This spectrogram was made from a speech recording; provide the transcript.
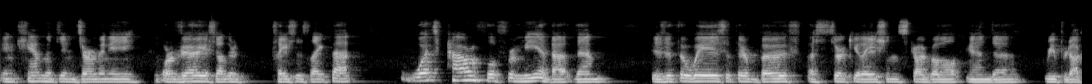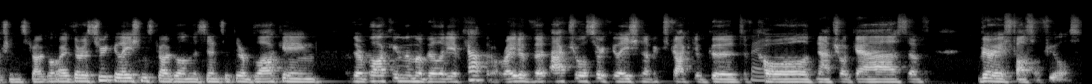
encampment in Germany or various other places like that, what's powerful for me about them is that the ways that they're both a circulation struggle and a reproduction struggle. Right? They're a circulation struggle in the sense that they're blocking they're blocking the mobility of capital, right? Of the actual circulation of extractive goods, of right. coal, of natural gas, of various fossil fuels.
